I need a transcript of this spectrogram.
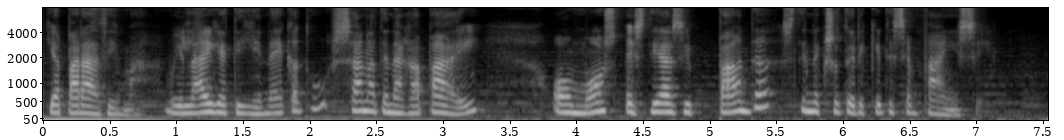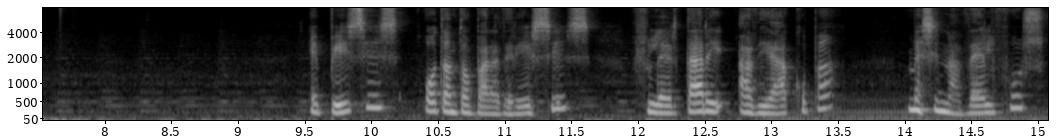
Για παράδειγμα, μιλάει για τη γυναίκα του σαν να την αγαπάει, όμως εστιάζει πάντα στην εξωτερική της εμφάνιση. Επίσης, όταν τον παρατηρήσεις, φλερτάρει αδιάκοπα με συναδέλφους,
